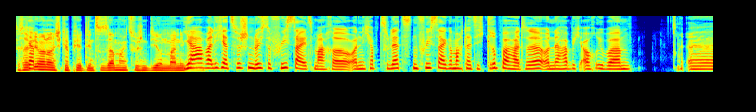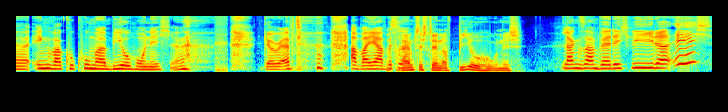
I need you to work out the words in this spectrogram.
Das habe ich hab- immer noch nicht kapiert, den Zusammenhang zwischen dir und Money. Ja, weil ich ja zwischendurch so Freestyles mache. Und ich habe zuletzt einen Freestyle gemacht, als ich Grippe hatte. Und da habe ich auch über äh, Ingwer, Kurkuma, Biohonig äh, gerappt. Aber ja, Was bitte. reimt sich denn auf Biohonig? Langsam werde ich wieder ich,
